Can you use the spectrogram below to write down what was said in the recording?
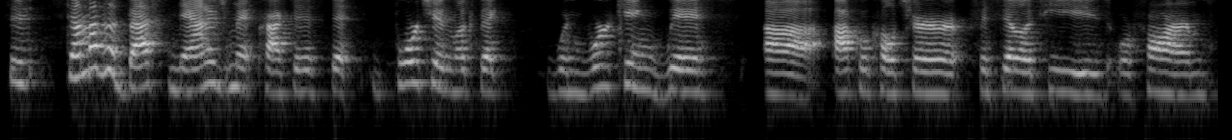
So some of the best management practice that Fortune looks at when working with uh, aquaculture facilities or farms,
